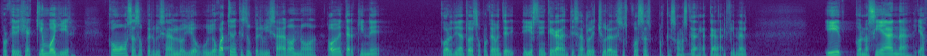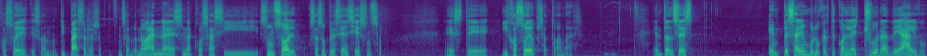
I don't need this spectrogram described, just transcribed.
Porque dije, ¿a quién voy a ir? ¿Cómo vamos a supervisarlo? Yo, yo voy a tener que supervisar o no. Obviamente Arquine coordina todo eso porque obviamente ellos tienen que garantizar la hechura de sus cosas porque son los que dan la cara al final. Y conocí a Ana y a Josué, que son un tipazo, un solo. No, Ana es una cosa así, es un sol, o sea, su presencia es un sol. Este, y Josué, pues a toda madre. Entonces, empezar a involucrarte con la hechura de algo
